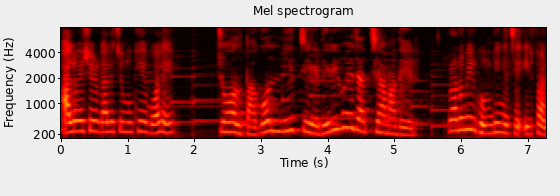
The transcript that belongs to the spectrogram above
আলো এসে ওর গালে চুমু খেয়ে বলে চল পাগল নিচে দেরি হয়ে যাচ্ছে আমাদের। প্রণমীর ঘুম ভেঙেছে। ইরফান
